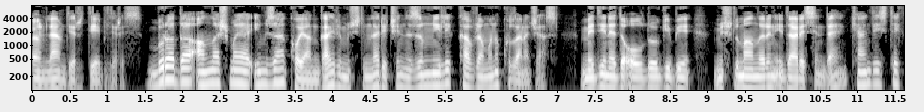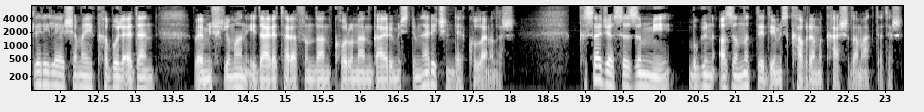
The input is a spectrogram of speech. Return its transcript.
önlemdir diyebiliriz. Burada anlaşmaya imza koyan gayrimüslimler için zımmilik kavramını kullanacağız. Medine'de olduğu gibi Müslümanların idaresinde kendi istekleriyle yaşamayı kabul eden ve Müslüman idare tarafından korunan gayrimüslimler için de kullanılır. Kısacası zımmi, bugün azınlık dediğimiz kavramı karşılamaktadır.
